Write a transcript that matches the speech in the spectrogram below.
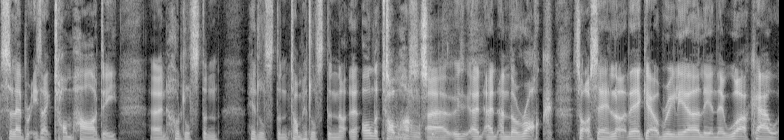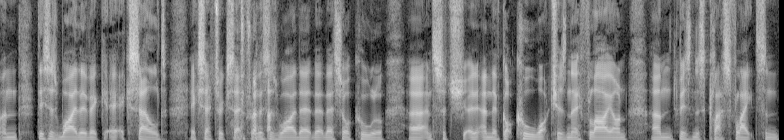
celebrities like Tom Hardy and Huddleston, Hiddleston, Tom Hiddleston, uh, all the Tom Toms, Huddleston. uh, and, and and The Rock, sort of saying, look, they get up really early and they work out, and this is why they've ex- excelled, etc., etc. this is why they're, they're they're so cool uh, and such, and they've got cool watches and they fly on um, business class flights and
